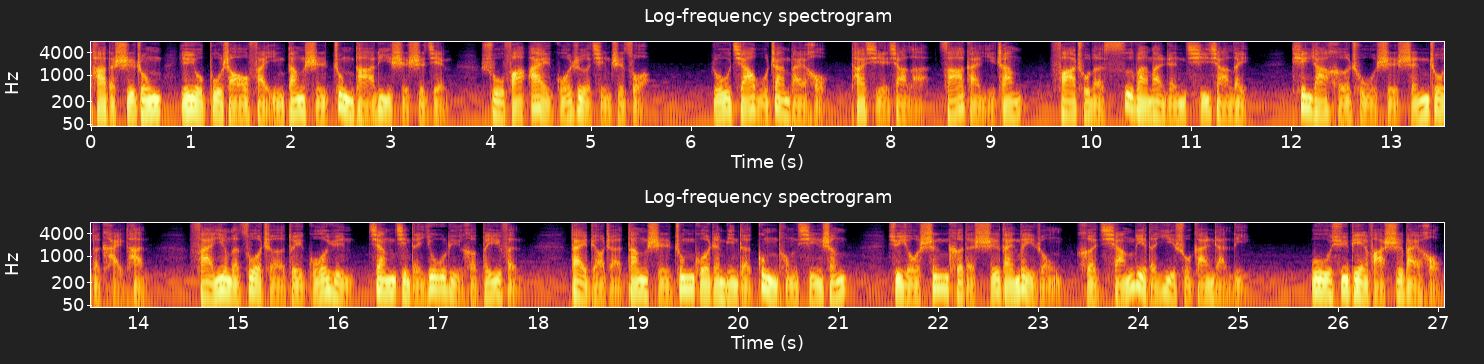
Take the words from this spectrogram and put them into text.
他的诗中也有不少反映当时重大历史事件、抒发爱国热情之作，如甲午战败后，他写下了《杂感》一章，发出了“四万万人齐下泪，天涯何处是神州”的慨叹，反映了作者对国运将近的忧虑和悲愤，代表着当时中国人民的共同心声，具有深刻的时代内容和强烈的艺术感染力。戊戌变法失败后。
